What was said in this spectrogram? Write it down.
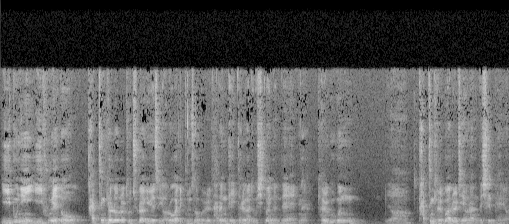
이분이 이후에도 같은 결론을 도출하기 위해서 여러 가지 분석을 다른 데이터를 가지고 시도했는데 네. 결국은 어, 같은 결과를 재현하는데 실패해요.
